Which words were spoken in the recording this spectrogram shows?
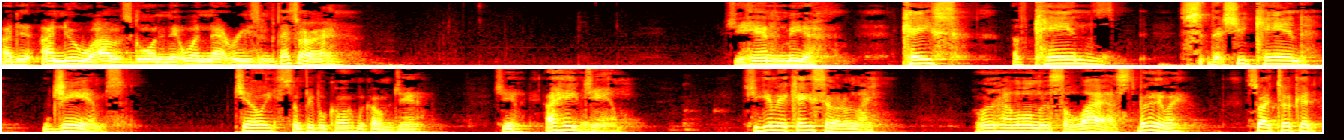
I did. I knew why I was going, and it wasn't that reason, but that's all right. She handed me a case of cans that she canned jams. Jelly, some people call them. We call them jam. Jam. I hate jam. She gave me a case of it. I'm like, I wonder how long this will last. But anyway, so I took it,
